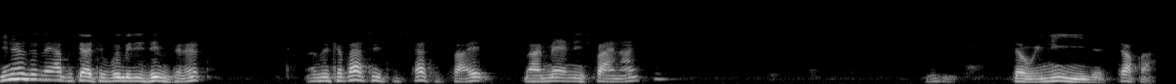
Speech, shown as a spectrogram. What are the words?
You know that the appetite of women is infinite? And the capacity to satisfy it by men is finite? So we need a stopper.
